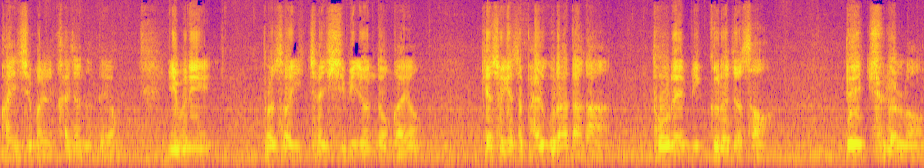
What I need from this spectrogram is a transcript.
관심을 가졌는데요. 이분이 벌써 2012년도인가요? 계속해서 발굴하다가 돌에 미끄러져서 뇌출혈로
